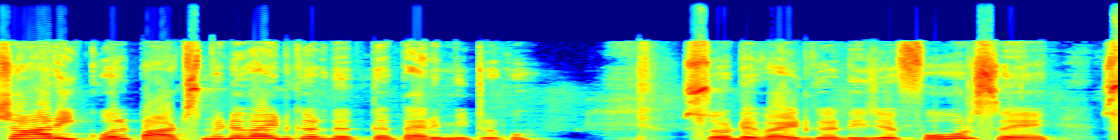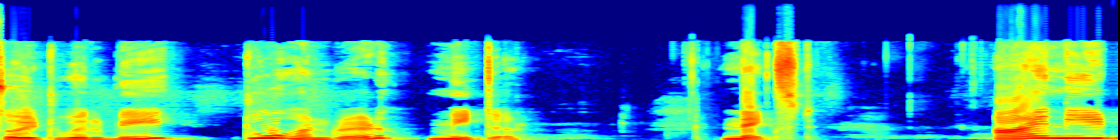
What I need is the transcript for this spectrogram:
चार इक्वल पार्ट्स में डिवाइड कर देते हैं पेरीमीटर को। सो so, डिवाइड कर दीजिए फोर से so it will be two hundred metre next I need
